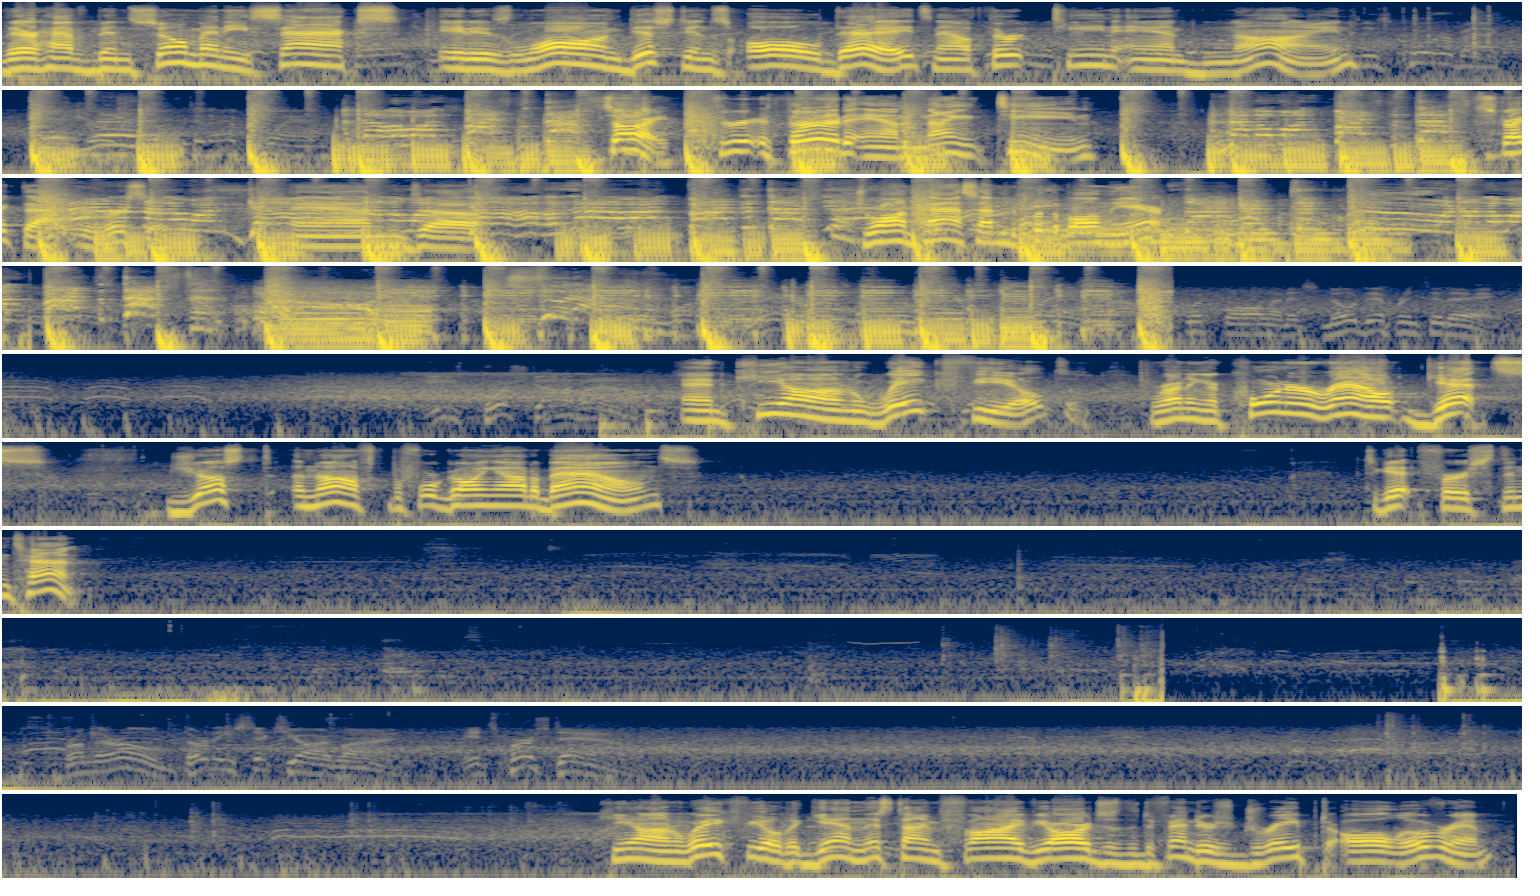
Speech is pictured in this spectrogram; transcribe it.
there have been so many sacks. It is long distance all day. It's now 13 and 9. Sorry, th- third and 19. Strike that, reverse it. And uh, Jawon Pass having to put the ball in the air. And Keon Wakefield running a corner route gets just enough before going out of bounds to get first and 10. From their own 36-yard line, it's first down. Keon Wakefield again, this time five yards as the defenders draped all over him.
